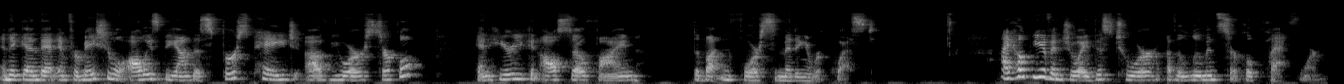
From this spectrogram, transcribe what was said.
And again, that information will always be on this first page of your circle. And here you can also find the button for submitting a request. I hope you have enjoyed this tour of the Lumen Circle platform.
